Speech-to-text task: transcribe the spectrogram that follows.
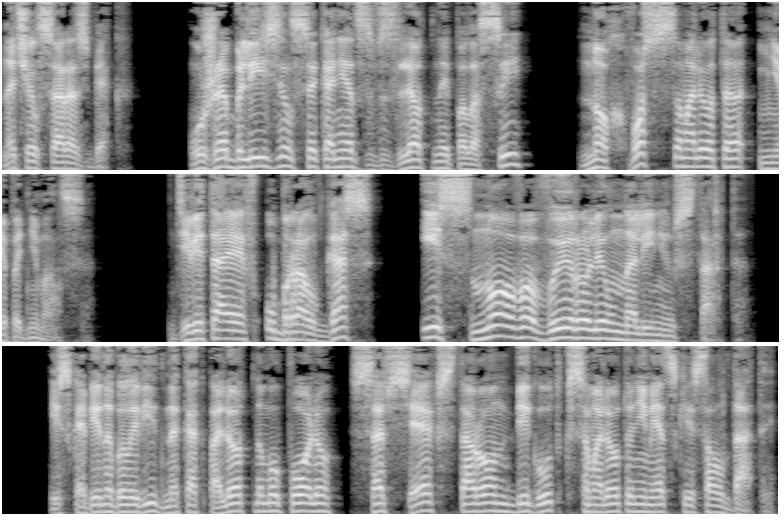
Начался разбег. Уже близился конец взлетной полосы, но хвост самолета не поднимался. Девитаев убрал газ и снова вырулил на линию старта. Из кабины было видно, как по летному полю со всех сторон бегут к самолету немецкие солдаты.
